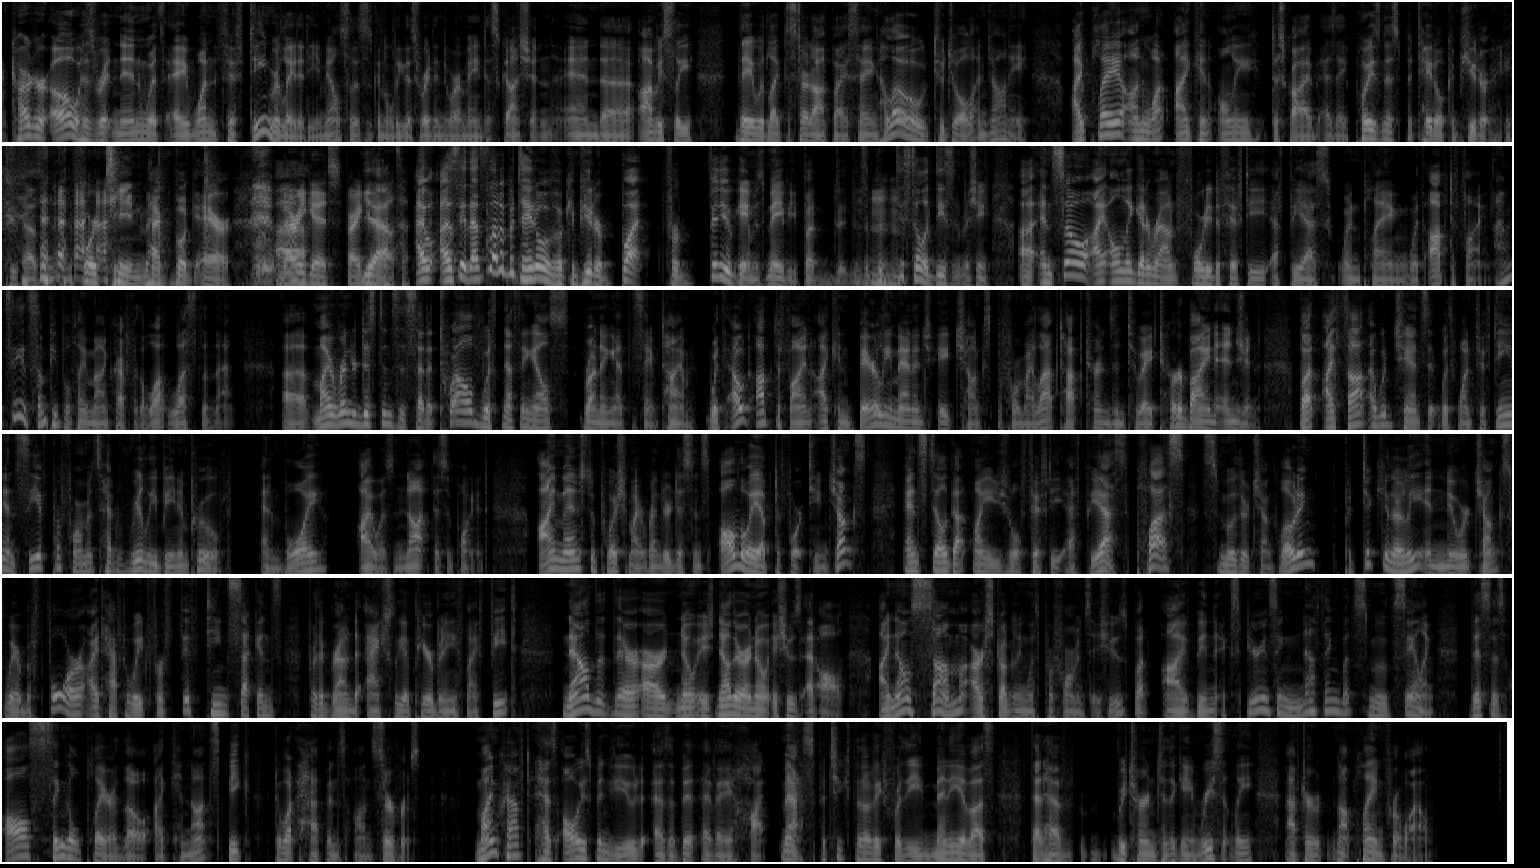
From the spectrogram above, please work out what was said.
Carter O has written in with a 115 related email, so this is going to lead us right into our main discussion. And uh, obviously, they would like to start off by saying hello to Joel and Jonny. I play on what I can only describe as a poisonous potato computer, a 2014 MacBook Air. Very Uh, good, very good, yeah. I I'll say that's not a potato of a computer, but for video games maybe, but it's, a, Mhm. it's still a decent machine. Uh, and so I only get around 40 to 50 FPS when playing with Optifine. I would say some people play Minecraft with a lot less than that. Uh, my render distance is set at 12 with nothing else running at the same time. Without Optifine, I can barely manage 8 chunks before my laptop turns into a turbine engine. But I thought I would chance it with 115 and see if performance had really been improved. And boy, I was not disappointed. I managed to push my render distance all the way up to 14 chunks and still got my usual 50 FPS, plus smoother chunk loading, particularly in newer chunks where before I'd have to wait for 15 seconds for the ground to actually appear beneath my feet. Now that there are no is- now there are no issues at all. I know some are struggling with performance issues, but I've been experiencing nothing but smooth sailing. This is all single player though. I cannot speak to what happens on servers. Minecraft has always been viewed as a bit of a hot mess, particularly for the many of us that have returned to the game recently after not playing for a while.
